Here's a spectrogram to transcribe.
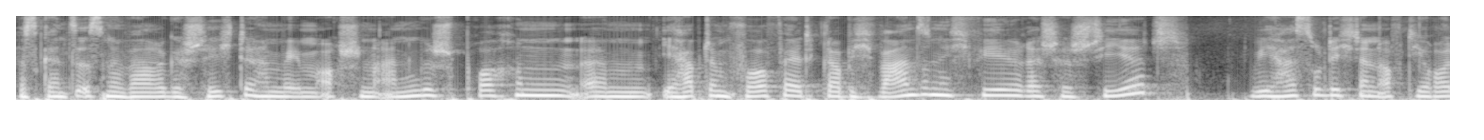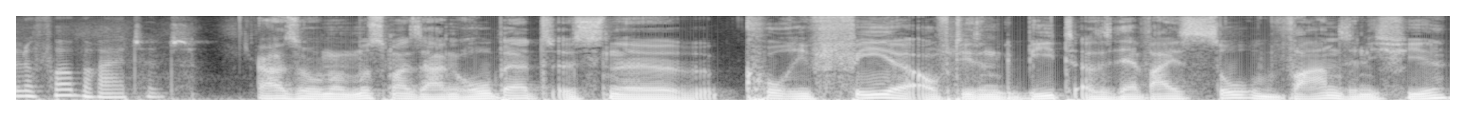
Das Ganze ist eine wahre Geschichte, haben wir eben auch schon angesprochen. Ähm, ihr habt im Vorfeld, glaube ich, wahnsinnig viel recherchiert. Wie hast du dich denn auf die Rolle vorbereitet? Also man muss mal sagen, Robert ist eine Koryphäe auf diesem Gebiet. Also der weiß so wahnsinnig viel.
